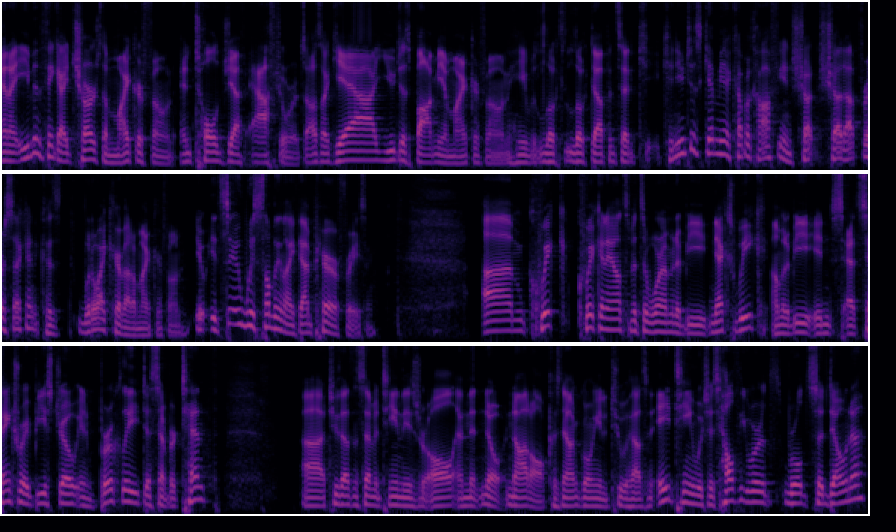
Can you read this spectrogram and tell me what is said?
And I even think I charged the microphone and told Jeff afterwards. I was like, "Yeah, you just bought me a microphone." He looked looked up and said, "Can you just get me a cup of coffee and shut shut up for a second? Because what do I care about a microphone?" It, it was something like that. I'm paraphrasing. Um, quick, quick announcements of where I'm going to be next week. I'm going to be in at Sanctuary Bistro in Berkeley, December 10th, uh, 2017. These are all, and then no, not all, because now I'm going into 2018, which is Healthy World, World Sedona.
